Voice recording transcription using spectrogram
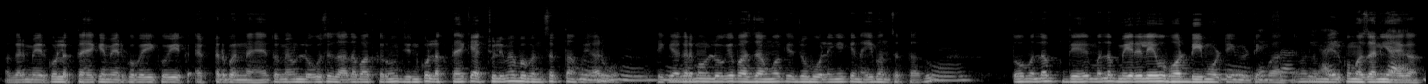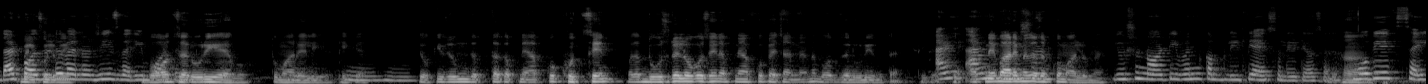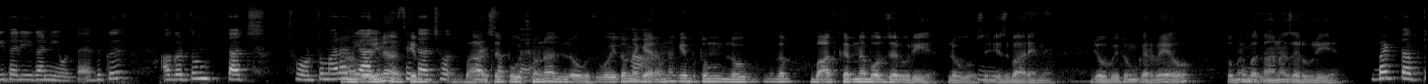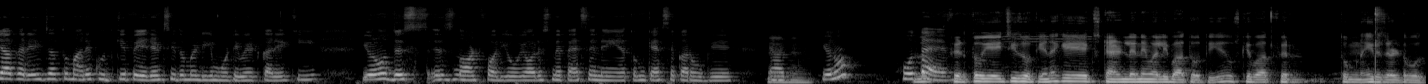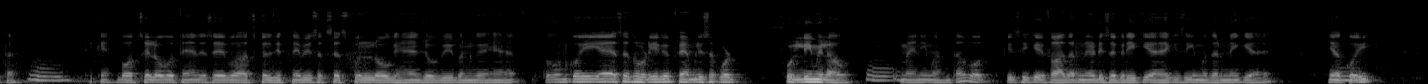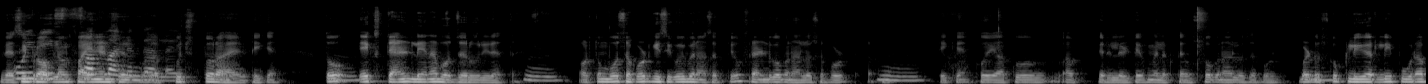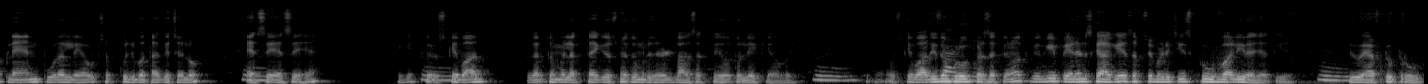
अगर मेरे को लगता है कि मेरे को भाई कोई एक एक्टर बनना है तो मैं उन लोगों से ज़्यादा बात करूँगा जिनको लगता है कि एक्चुअली मैं बन सकता हूँ यार वो ठीक है? अगर मैं उन लोगों के पास जाऊँगा कि जो बोलेंगे कि नहीं बन सकता तू हम्म। तो मतलब दे मतलब मेरे लिए वो बहुत डीमोटिवेटिंग बात है। मतलब मेरे को मज़ा नहीं आएगा। बिल्कुल बहुत ज़रूरी है वो तुम्हारे हम्म, लिए ठीक है? क्योंकि तुम जब तक अपने आप को खुद से मतलब दूसरे लोगों से अपने आप को पहचानना ना बहुत ज़रूरी होता है ठीक है? And- तो and अपने बारे में तो सबको मालूम है। You should not even completely isolate yourself हाँ। वो भी एक सही तरीका नहीं होता है बिकॉज़ अगर तुम टच छोड़ तुम्हारा हाँ रियलिटी से टच हो बाहर से पूछो ना लोगों से। वही तो मैं कह रहा हूँ ना कि तुम लोग मतलब बात करना बहुत ज़रूरी है लोगों से। इस बारे में। जो भी तुम कर रहे हो तुम्हें बताना ज़रूरी है। बट तब क्या करे जब तुम्हारे खुद के पेरेंट्स ही तुम्हें डीमोटिवेट करे कि you know this is not for you और इसमें पैसे नहीं है तुम कैसे करोगे? या यू नो होता है। फिर तो यही चीज़ होती है ना कि एक स्टैंड लेने वाली बात होती है उसके बाद फिर तुम नहीं रिज़ल्ट बोलता। हम्म, ठीक है? बहुत से लोग होते हैं जैसे आजकल जितने भी सक्सेसफुल लोग हैं जो भी बन गए हैं तो उनको ये ऐसे थोड़ी है कि फैमिली सपोर्ट फुल्ली मिला हो। हम्म, मैं नहीं मानता बहुत किसी के फादर ने डिसग्री किया है किसी की मदर ने किया है या कोई वैसी हम्म। कोई भी प्रॉब्लम फाइनेंशियल मतलब कुछ तो रहा है ठीक है? तो एक स्टैंड लेना बहुत ज़रूरी रहता है। हम्म, और तुम वो सपोर्ट किसी को भी बना सकते हो फ्रेंड को बना लो सपोर्ट हम्म, ठीक है? कोई आपको आपके रिलेटिव में लगता है उसको बना लो सपोर्ट बट हम्म। उसको क्लियरली पूरा प्लान पूरा लेआउट सब कुछ बता के चलो हम्म। ऐसे ऐसे है ठीक है? फिर उसके बाद अगर तुम्हें लगता है कि उसमें तुम रिज़ल्ट ला सकते हो तो लेके आओ भाई। हम्म, ठीक है? उसके बाद ही तुम प्रूव कर सकते हो ना क्योंकि पेरेंट्स के आगे सबसे बड़ी चीज़ प्रूफ वाली रह जाती है। हम्म। You have to prove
